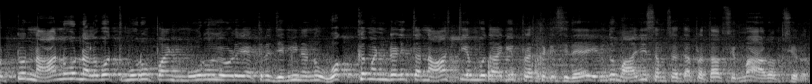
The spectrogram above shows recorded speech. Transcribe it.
ಒಟ್ಟು ನಾನ್ನೂರ ನಲವತ್ತ್ಮೂರು ಪಾಯಿಂಟ್ ಮೂರು ಏಳು ಎಕರೆ ಜಮೀನನ್ನು ಒಕ್ಕ ಮಂಡಳಿ ತನ್ನ ಆಸ್ತಿ ಎಂಬುದಾಗಿ ಪ್ರಕಟಿಸಿದೆ ಎಂದು ಮಾಜಿ ಸಂಸದ ಪ್ರತಾಪ್ ಸಿಂಹ ಆರೋಪಿಸಿದರು.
